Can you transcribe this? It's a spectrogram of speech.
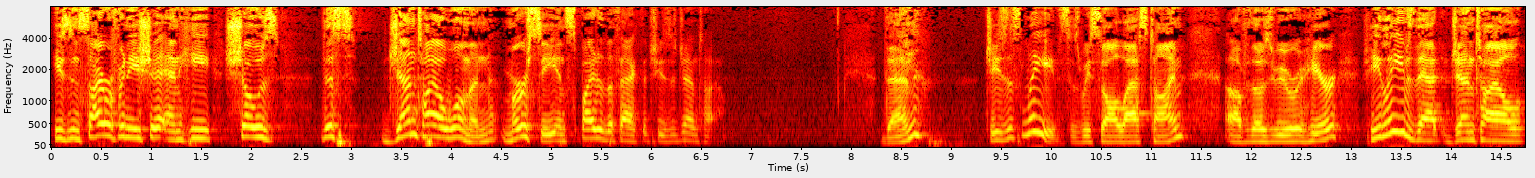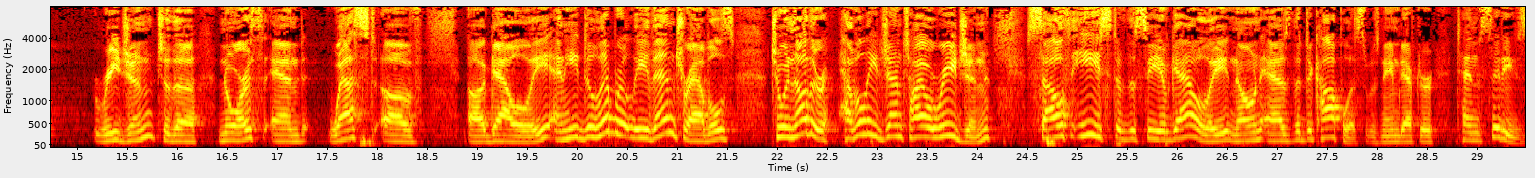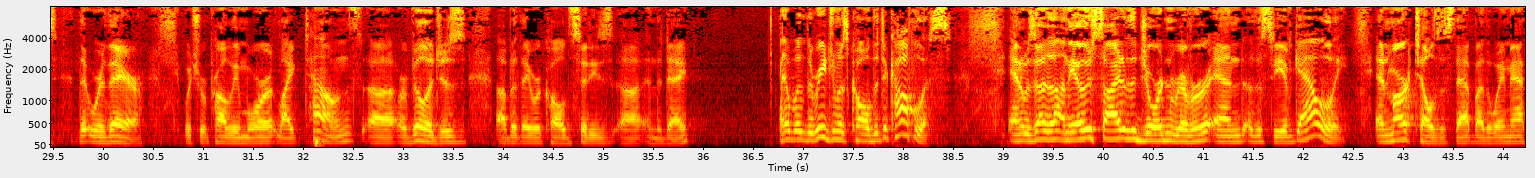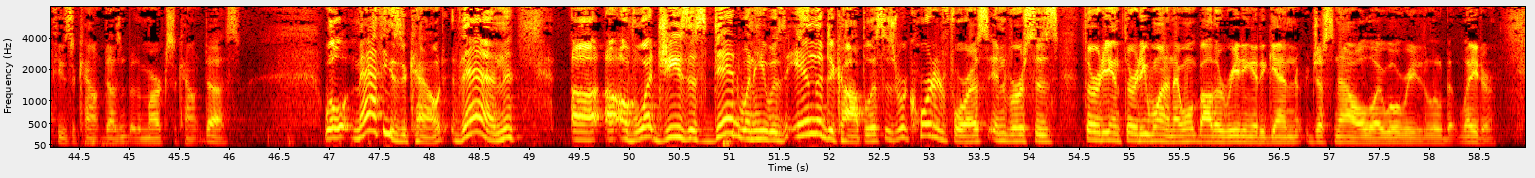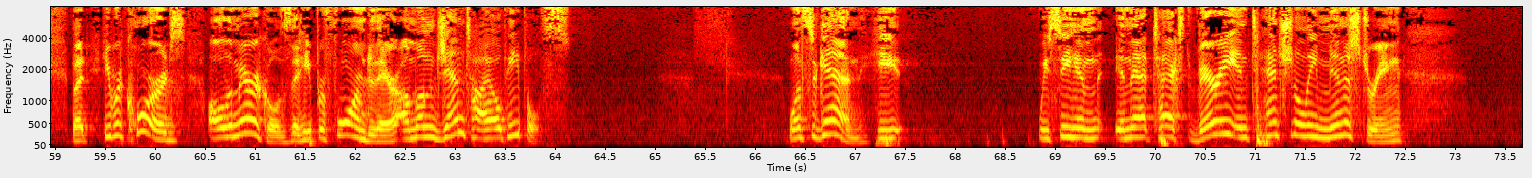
he's in Syrophoenicia, and he shows this Gentile woman mercy in spite of the fact that she's a Gentile. Then, Jesus leaves, as we saw last time. Uh, for those of you who were here, he leaves that Gentile region to the north and west of uh, Galilee, and he deliberately then travels to another heavily Gentile region southeast of the Sea of Galilee, known as the Decapolis. It was named after ten cities that were there, which were probably more like towns uh, or villages, uh, but they were called cities uh, in the day. And the region was called the Decapolis. And it was on the other side of the Jordan River and the Sea of Galilee. And Mark tells us that, by the way, Matthew's account doesn't, but the Mark's account does. Well, Matthew's account then uh, of what Jesus did when he was in the Decapolis is recorded for us in verses 30 and 31. And I won't bother reading it again just now, although I will read it a little bit later. But he records all the miracles that he performed there among Gentile peoples. Once again, he, we see him in that text very intentionally ministering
